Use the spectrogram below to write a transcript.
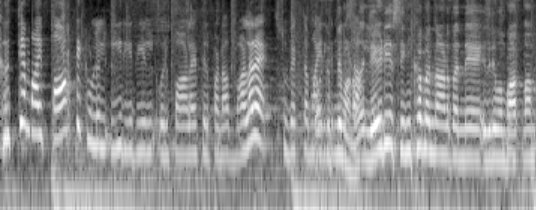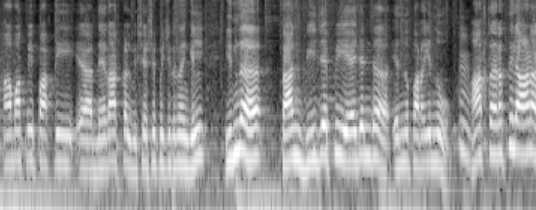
കൃത്യമായി പാർട്ടിക്കുള്ളിൽ ഈ രീതിയിൽ ഒരു പാളയത്തിൽ പെടാൻ വളരെ സുവ്യക്തമായിരിക്കും ലേഡി സിംഘം എന്നാണ് തന്നെ ഇതിനു മുമ്പ് ആത്മാ ആം ആദ്മി പാർട്ടി നേതാക്കൾ വിശേഷിപ്പിച്ചിരുന്നെങ്കിൽ ഇന്ന് താൻ ബി ജെ പി ഏജന്റ് എന്ന് പറയുന്നു. ആ തരത്തിലാണ്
